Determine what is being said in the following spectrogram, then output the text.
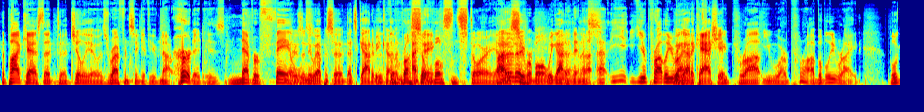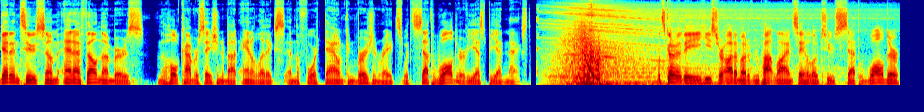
The podcast that uh, Giglio is referencing, if you've not heard it, is Never Failed. There's a new episode that's got to be the coming. Russell I think. Wilson story. By the know. Super Bowl. We got it in Uh, us. uh, y- you're probably right. We right. gotta cash it. You, pro- you are probably right. We'll get into some NFL numbers, the whole conversation about analytics and the fourth down conversion rates with Seth Walder of ESPN next. Let's go to the Hiester Automotive Group hotline. Say hello to Seth Walder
